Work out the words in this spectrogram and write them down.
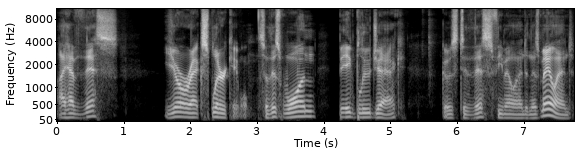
I have this Eurorack splitter cable. So this one big blue jack goes to this female end and this male end.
